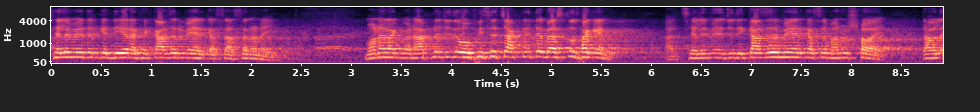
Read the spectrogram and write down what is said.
ছেলে মেয়েদেরকে দিয়ে রাখে কাজের মেয়ের কাছে, আছে না নাই? মনে রাখবেন, আপনি যদি অফিসে চাকরিতে ব্যস্ত থাকেন আর ছেলে মেয়ে যদি কাজের মেয়ের কাছে মানুষ হয়, তাহলে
